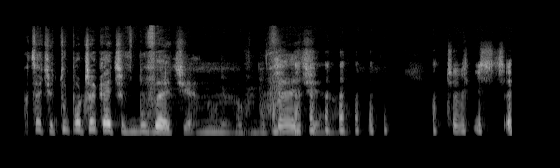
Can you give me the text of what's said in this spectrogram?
chcecie tu poczekać, czy w bufecie? Mówię, no w bufecie. No. Oczywiście.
